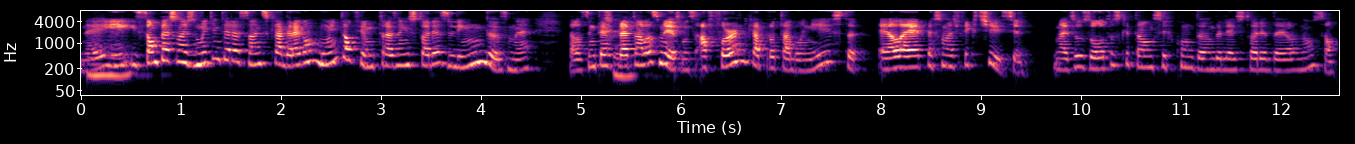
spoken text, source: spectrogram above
Né? Uhum. E, e, são personagens muito interessantes que agregam muito ao filme, trazem histórias lindas, né? Elas interpretam Sim. elas mesmas. A Fern, que é a protagonista, ela é personagem fictícia, mas os outros que estão circundando ali a história dela não são.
